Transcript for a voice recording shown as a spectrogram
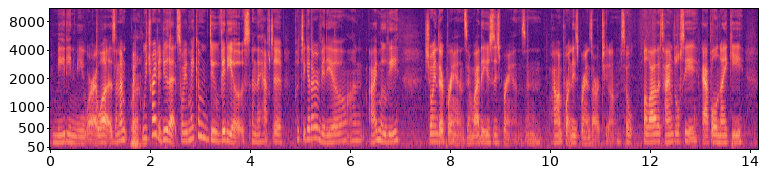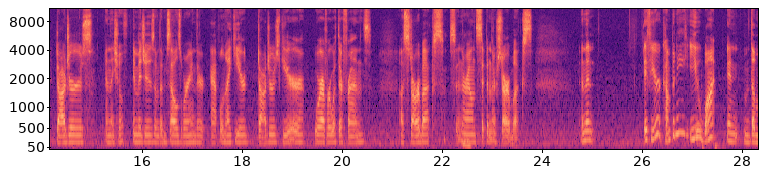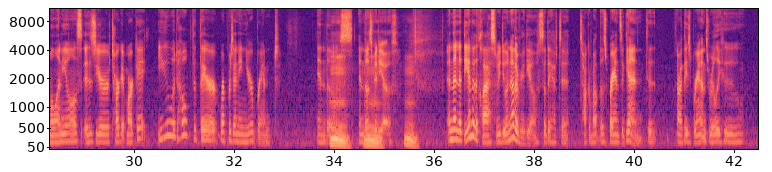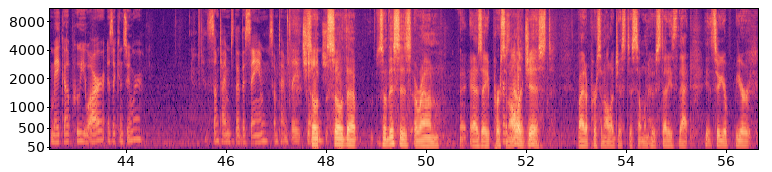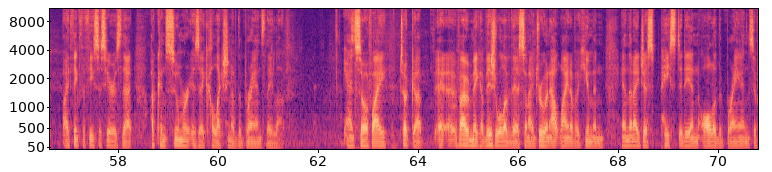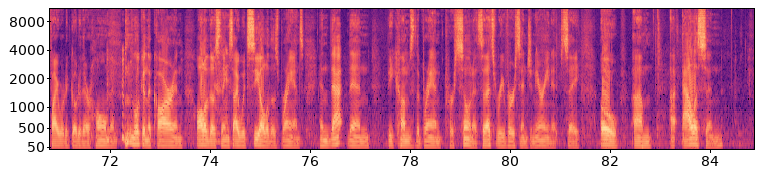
meeting me where I was. And I'm, I, we try to do that. So we make them do videos, and they have to put together a video on iMovie showing their brands and why they use these brands and how important these brands are to them. So a lot of the times we'll see Apple, Nike, Dodgers, and they show images of themselves wearing their Apple, Nike, or Dodgers gear wherever with their friends. A Starbucks, sitting mm. around sipping their Starbucks. And then if you're a company, you want, and the millennials is your target market, you would hope that they're representing your brand in those hmm. in those hmm. videos. Mm. And then at the end of the class, we do another video, so they have to talk about those brands again. Do, are these brands really who make up who you are as a consumer? Sometimes they're the same. Sometimes they change. so so the so this is around as a personologist, right? A personologist is someone who studies that. So your your I think the thesis here is that a consumer is a collection of the brands they love. yes. And so if I took a, if I would make a visual of this and I drew an outline of a human and then I just pasted in all of the brands, if I were to go to their home and look in the car and all of those things, I would see all of those brands. And that then becomes the brand persona. So that's reverse engineering it. Say, oh, um, uh, Allison,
